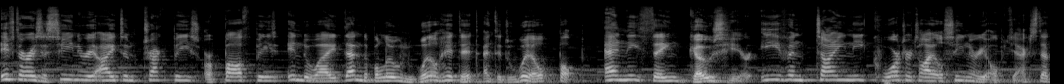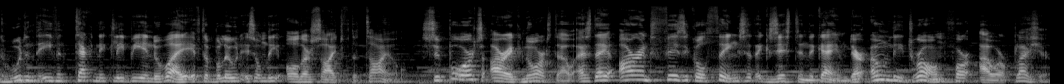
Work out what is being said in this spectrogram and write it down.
If there is a scenery item, track piece or path piece in the way then the balloon will hit it and it will pop. Anything goes here, even tiny quarter tile scenery objects that wouldn't even technically be in the way if the balloon is on the other side of the tile. Supports are ignored though, as they aren't physical things that exist in the game, they're only drawn for our pleasure.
